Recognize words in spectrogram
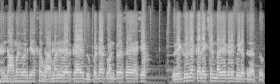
आणि दामनवरती असं work दामन आहे. वर्क आहे दुपट्टा कॉन्ट्रास्ट आहे असे रेग्युलर कलेक्शन माझ्याकडे मिळत राहतो.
